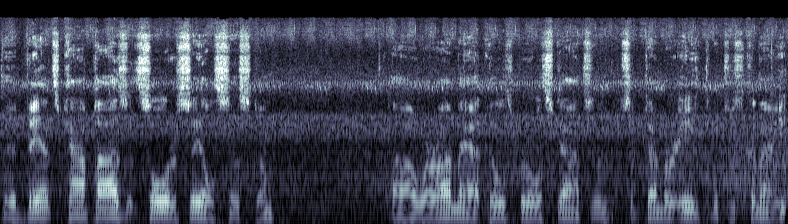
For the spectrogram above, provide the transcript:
The Advanced Composite Solar Sail System, uh, where I'm at, Hillsboro, Wisconsin, September 8th, which is tonight,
